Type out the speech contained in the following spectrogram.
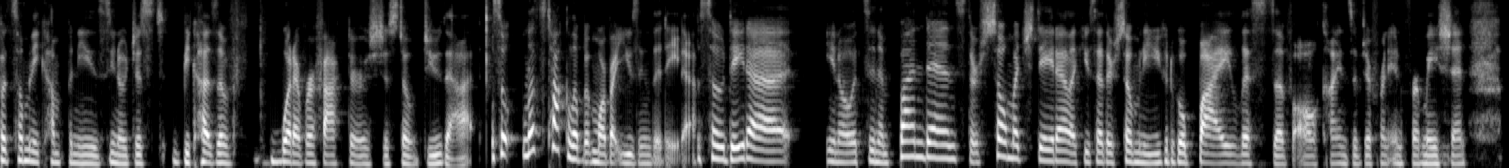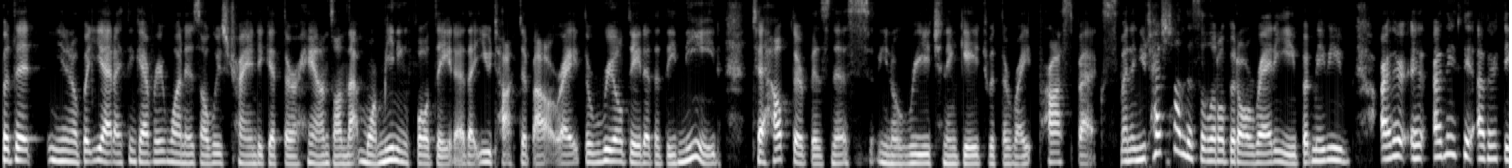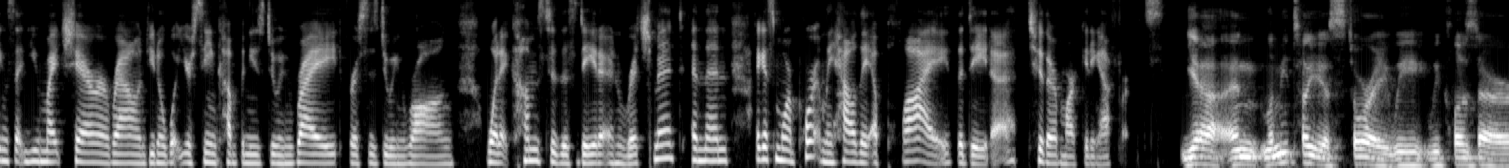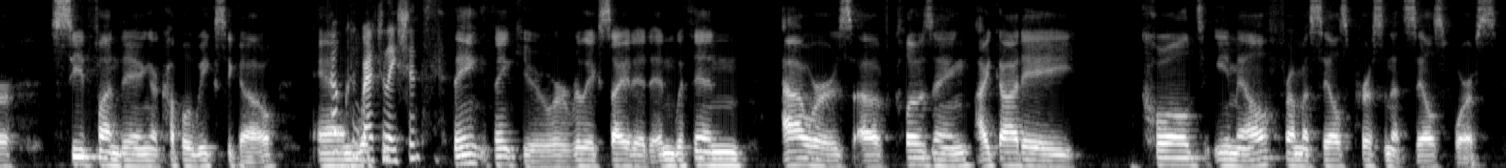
But so many companies, you know, just because of whatever factors, just don't do that. So let's talk a little bit more about using the data. So, data you know it's in abundance there's so much data like you said there's so many you could go buy lists of all kinds of different information but that you know but yet i think everyone is always trying to get their hands on that more meaningful data that you talked about right? The real data that they need to help their business you know reach and engage with the right prospects. And, and you touched on this a little bit already but maybe are there eh, are there the other things that you might share around you know what you're seeing companies doing right versus doing wrong when it comes to this data enrichment? And then i guess more importantly, how they apply the data to their marketing efforts. Yeah, and let me tell you a story. We we closed our seed funding a couple of weeks ago. Oh, and oh, congratulations. thank thank you. We're really excited. And within hours of closing, I got a cold email from a salesperson at Salesforce.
